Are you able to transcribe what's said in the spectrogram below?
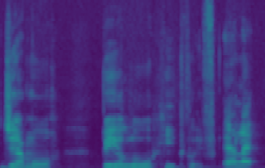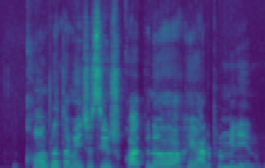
de amor pelo Heathcliff. Ela é completamente assim, os quatro pneus arrearam pro menino.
